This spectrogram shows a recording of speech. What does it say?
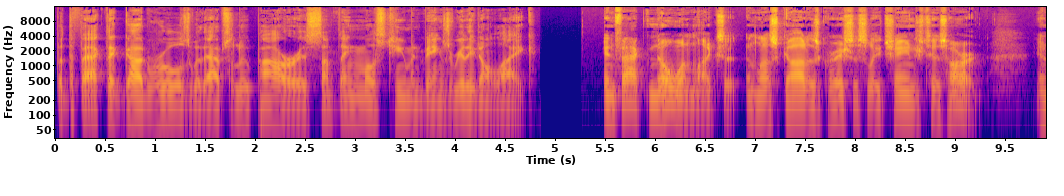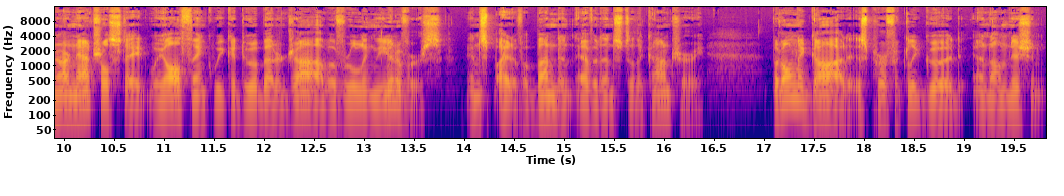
But the fact that God rules with absolute power is something most human beings really don't like. In fact, no one likes it unless God has graciously changed his heart. In our natural state, we all think we could do a better job of ruling the universe, in spite of abundant evidence to the contrary. But only God is perfectly good and omniscient.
